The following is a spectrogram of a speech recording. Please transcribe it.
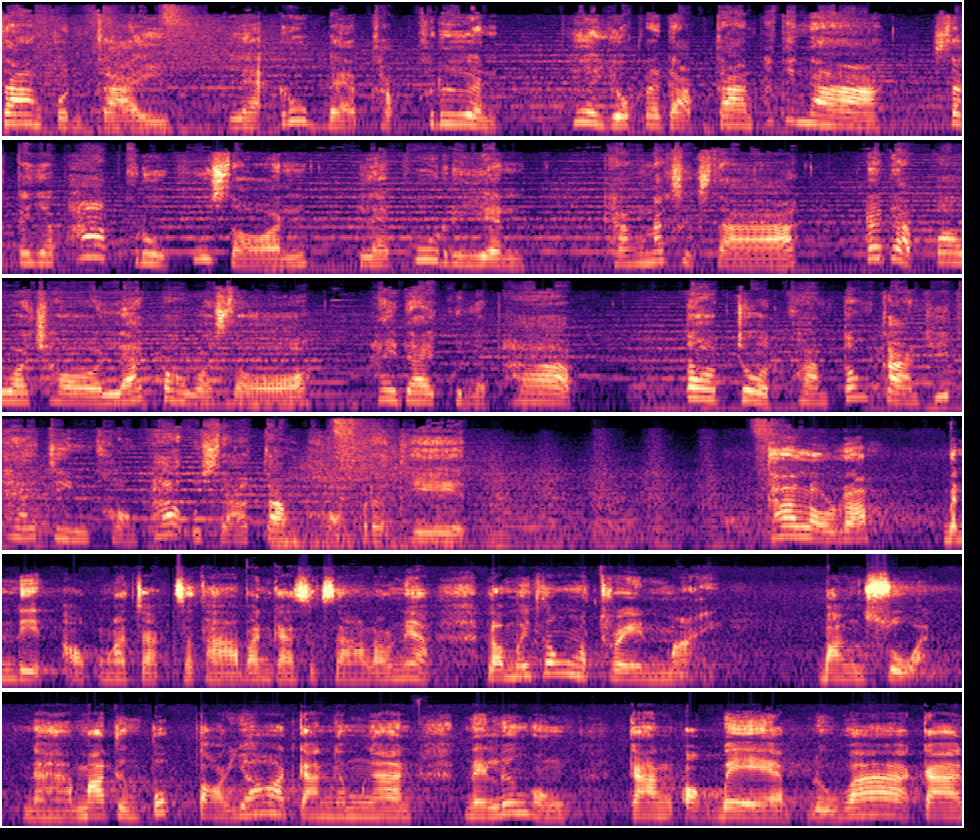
สร้างกลไก และรูปแบบขับเคลื่อน เพื่อยกระดับการพัฒนา ศักยภาพครูผู้สอนและผู้เรียน ทั้งนักศึกษา ระดับปวช และปวส ให้ได้คุณภาพ ตอบโจทย์ความต้องการที่แท้จริงของภาคอุตสาหกรรมของประเทศ ถ้าเรารับบัณฑิตออกมาจากสถาบันการศึกษาแล้วเนี่ยเราไม่ต้องมาเทรนใหม่บางส่วนนะคะมาถึงปุ๊บต่อยอดการทำงานในเรื่องของการออกแบบหรือว่าการ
